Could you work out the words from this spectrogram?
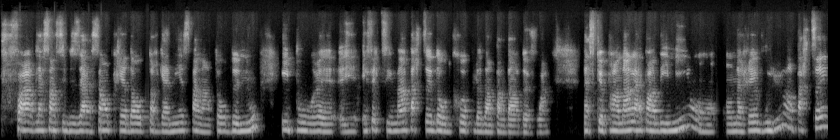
faire de la sensibilisation auprès d'autres organismes alentour de nous et pour euh, effectivement partir d'autres groupes d'entendeurs de voix. Parce que pendant la pandémie, on, aurait voulu en partir,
